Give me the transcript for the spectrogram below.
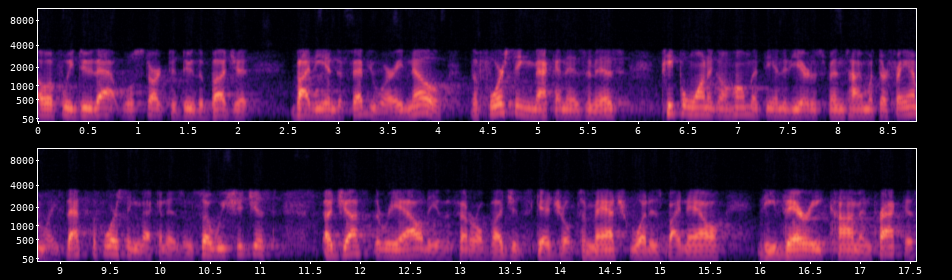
oh, if we do that, we'll start to do the budget by the end of February. No, the forcing mechanism is people want to go home at the end of the year to spend time with their families. That's the forcing mechanism. So we should just adjust the reality of the federal budget schedule to match what is by now the very common practice,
